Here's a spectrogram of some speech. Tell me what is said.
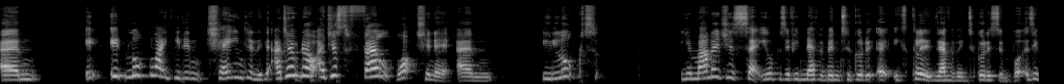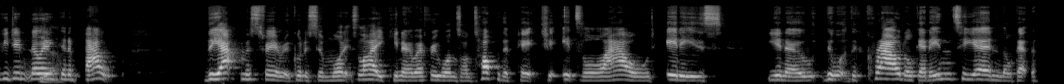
Um, it, it looked like he didn't change anything. I don't know. I just felt watching it. Um, he looked. Your manager set you up as if he'd never been to good. Uh, he's clearly never been to Goodison, but as if he didn't know yeah. anything about the atmosphere at Goodison, what it's like. You know, everyone's on top of the pitch. It's loud. It is. You know, the, the crowd will get into you and they'll get the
